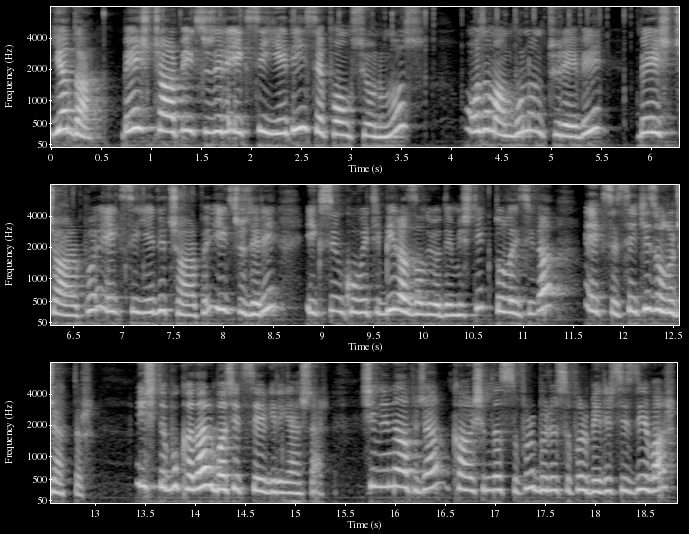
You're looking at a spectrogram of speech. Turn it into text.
Ya da 5 çarpı x üzeri eksi 7 ise fonksiyonumuz o zaman bunun türevi 5 çarpı eksi 7 çarpı x üzeri x'in kuvveti 1 azalıyor demiştik. Dolayısıyla eksi 8 olacaktır. İşte bu kadar basit sevgili gençler. Şimdi ne yapacağım? Karşımda 0 bölü 0 belirsizliği var.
